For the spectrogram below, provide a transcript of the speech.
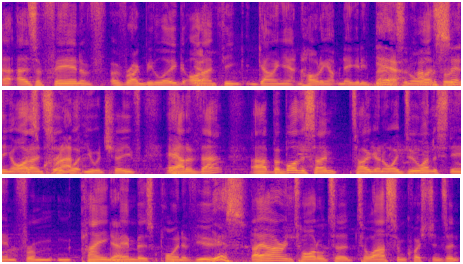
Yeah. as a fan of, of rugby league, I Yeah. don't think going out and holding up negative banners Yeah, and all that sort of thing, I don't That's see what you achieve out of that. Uh, but by the same token, I do understand from paying Yeah. members' point of view, Yes. they are entitled to, to ask some questions. And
